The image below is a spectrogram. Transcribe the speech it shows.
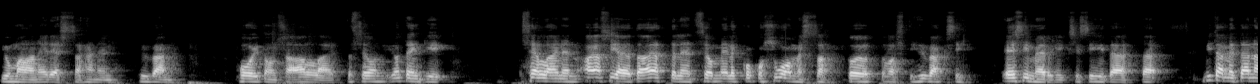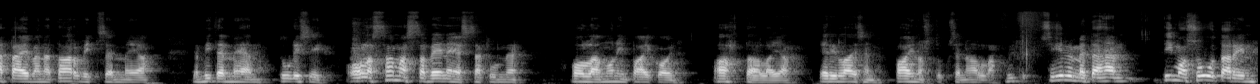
Jumalan edessä hänen hyvän hoitonsa alla. Että se on jotenkin sellainen asia, jota ajattelen, että se on meille koko Suomessa toivottavasti hyväksi esimerkiksi siitä, että mitä me tänä päivänä tarvitsemme ja, ja miten meidän tulisi olla samassa veneessä, kun me ollaan monin paikoin ahtaalla ja erilaisen painostuksen alla. Nyt siirrymme tähän Timo Suutarin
